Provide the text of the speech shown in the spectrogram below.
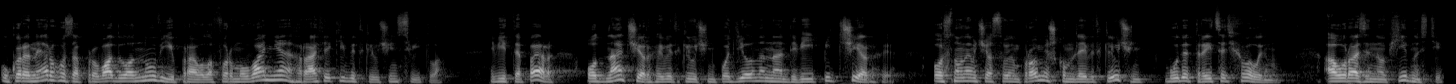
Укренерго запровадила нові правила формування графіків відключень світла. Відтепер одна черга відключень поділена на дві підчерги. Основним часовим проміжком для відключень буде 30 хвилин. А у разі необхідності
